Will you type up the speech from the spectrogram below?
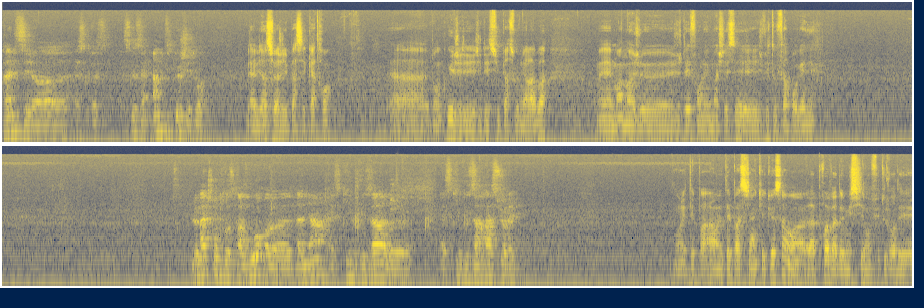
Rennes, c'est, euh, est-ce, que c'est un petit peu chez toi? Ben, Bien sûr, j'ai passé 4 ans. donc oui, j'ai des super souvenirs là-bas. Mais maintenant, je, défends le MHC et je vais tout faire pour gagner. Le match contre Strasbourg, euh, Damien, est-ce qu'il vous, a, euh, est vous a rassuré? On n'était pas, pas si inquiet que ça. La preuve, à domicile, on fait toujours des,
